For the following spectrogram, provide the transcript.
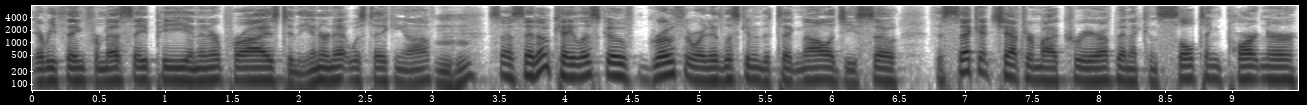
Everything from SAP and enterprise to the internet was taking off. Mm-hmm. So I said, okay, let's go growth oriented. Let's get into technology. So the second chapter of my career, I've been a consulting partner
